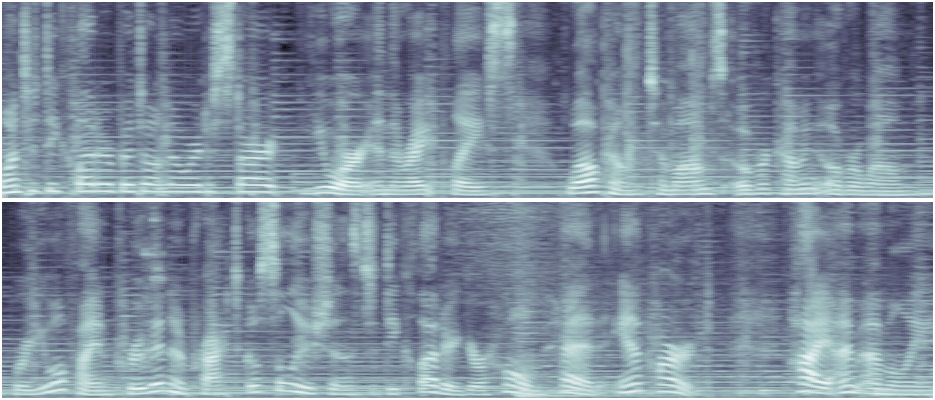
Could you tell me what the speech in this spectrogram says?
Want to declutter but don't know where to start? You're in the right place. Welcome to Mom's Overcoming Overwhelm, where you will find proven and practical solutions to declutter your home, head, and heart. Hi, I'm Emily,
